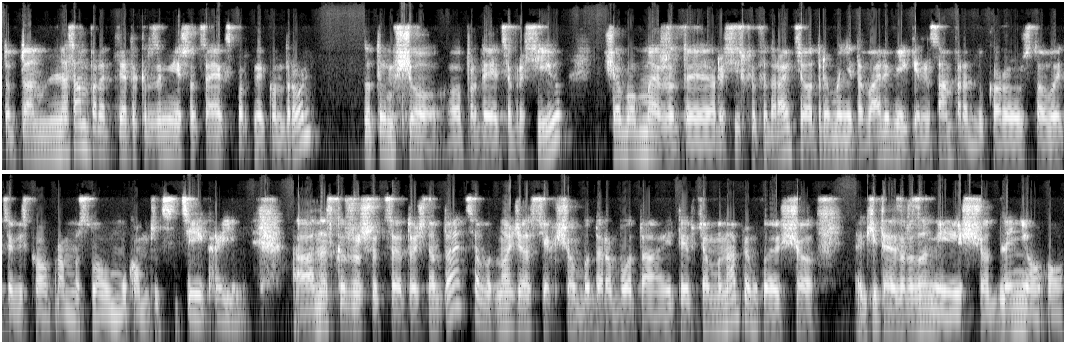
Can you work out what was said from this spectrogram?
Тобто, насамперед, я так розумію, що це експортний контроль за тим, що е, продається в Росію, щоб обмежити Російську Федерацію отримані товарів, які насамперед використовуються військово-промисловому комплексі цієї країни. А, Не скажу, що це точно вдасться. Водночас, якщо буде робота йти в цьому напрямку, якщо Китай зрозуміє, що для нього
